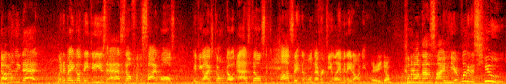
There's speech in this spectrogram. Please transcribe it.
Not only that, Winnebago, they do use Azdel for the sidewalls. If you guys don't know, Azdel is a composite and will never delaminate on you. There you go. Coming on down the side here, look at this huge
